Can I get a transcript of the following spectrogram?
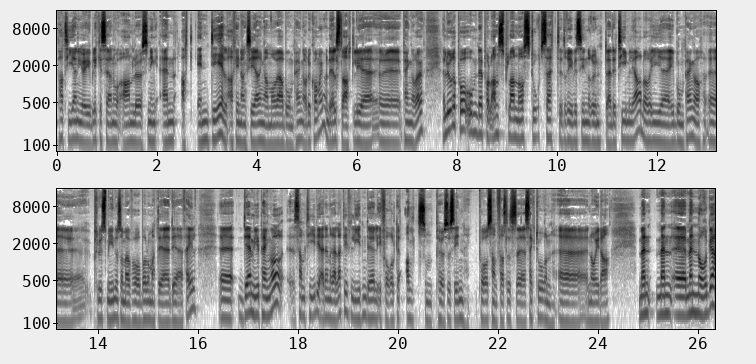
partiene i øyeblikket ser noen annen løsning enn at en del av finansieringa må være bompenger. Det kommer jo en del statlige uh, penger òg. Jeg lurer på om det på landsplan nå stort sett drives inn rundt er det 10 milliarder i, i bompenger, uh, pluss minus om jeg får forbehold om at det, det er feil. Det er mye penger. Samtidig er det en relativt liten del i forhold til alt som pøses inn på samferdselssektoren nå i dag. Men, men, eh, men Norge,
